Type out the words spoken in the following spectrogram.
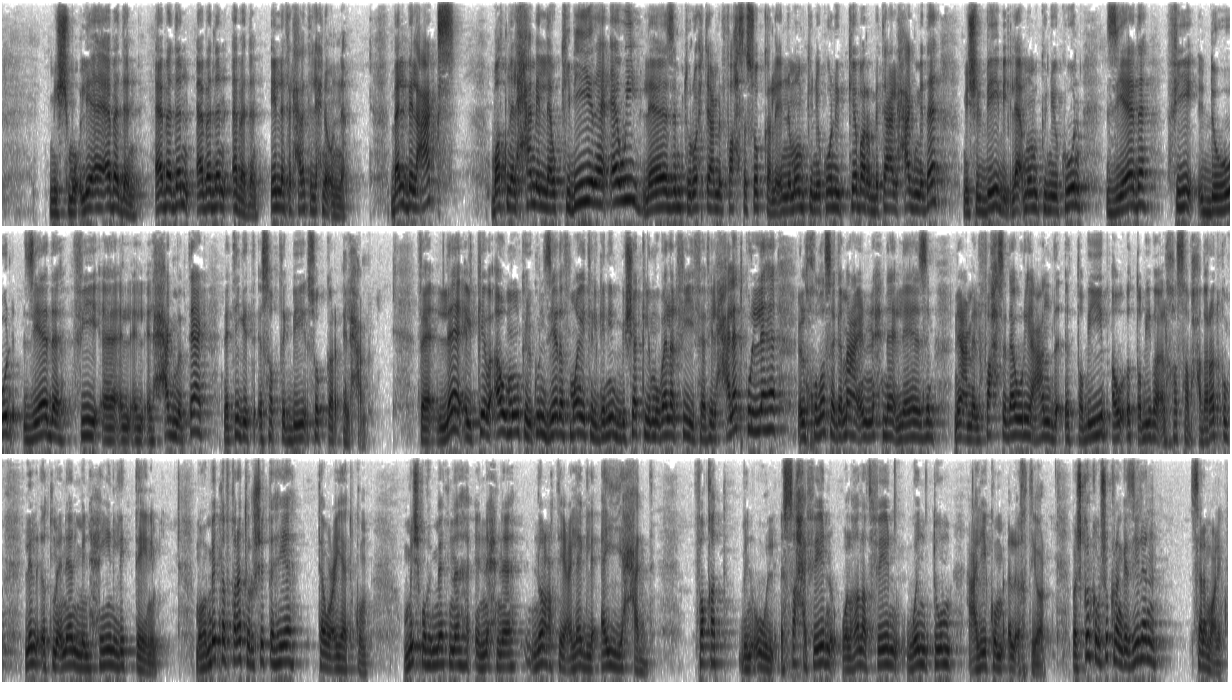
مش مقلقة ابدا ابدا ابدا ابدا إلا في الحالات اللي إحنا قلناها. بل بالعكس بطن الحامل لو كبيرة قوي لازم تروح تعمل فحص سكر لأن ممكن يكون الكبر بتاع الحجم ده مش البيبي لا ممكن يكون زيادة في الدهون زيادة في آه، ال- ال- الحجم بتاعك نتيجة إصابتك بسكر الحمل. فلا الكبر أو ممكن يكون زيادة في مية الجنين بشكل مبالغ فيه. ففي الحالات كلها الخلاصة يا جماعة إن إحنا لازم نعمل فحص دوري عند الطبيب أو الطبيبة الخاصة بحضراتكم للاطمئنان من حين للتاني. مهمتنا في قناة روشيتا هي توعيتكم ومش مهمتنا إن إحنا نعطي علاج لأي حد. فقط بنقول الصح فين والغلط فين وأنتم عليكم الاختيار. بشكركم شكرا جزيلا. السلام عليكم.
